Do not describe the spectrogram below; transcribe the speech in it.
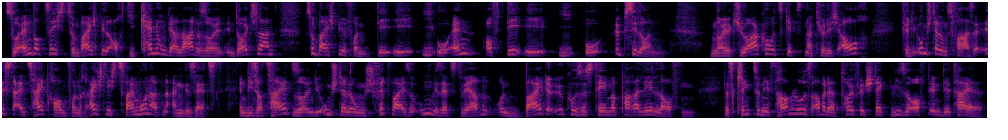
So ändert sich zum Beispiel auch die Kennung der Ladesäulen in Deutschland, zum Beispiel von DEION auf DEIOY. Neue QR-Codes gibt es natürlich auch. Für die Umstellungsphase ist ein Zeitraum von reichlich zwei Monaten angesetzt. In dieser Zeit sollen die Umstellungen schrittweise umgesetzt werden und beide Ökosysteme parallel laufen. Das klingt zunächst harmlos, aber der Teufel steckt wie so oft im Detail.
